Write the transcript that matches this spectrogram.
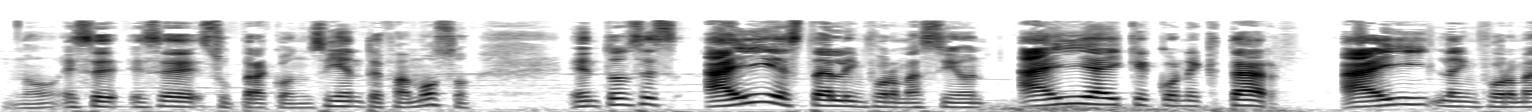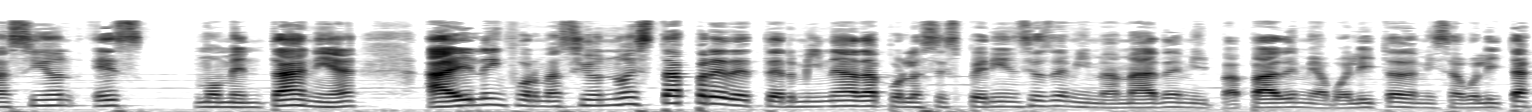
¿no? Ese, ese supraconsciente famoso. Entonces ahí está la información, ahí hay que conectar ahí la información es momentánea, ahí la información no está predeterminada por las experiencias de mi mamá, de mi papá, de mi abuelita, de mis abuelitas,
